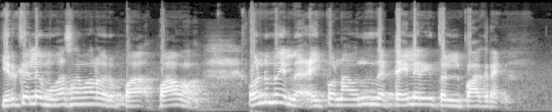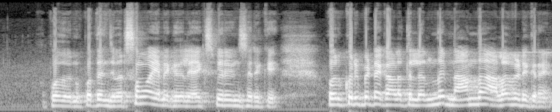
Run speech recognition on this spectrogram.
இருக்கிறதுலே மோசமான ஒரு பா பாவம். ஒன்றுமே இல்லை. இப்போ நான் வந்து இந்த டெய்லரிங் தொழில் பார்க்குறேன் அப்போது முப்பத்தஞ்சு வருஷமாக எனக்கு இதில் எக்ஸ்பீரியன்ஸ் இருக்குது ஒரு குறிப்பிட்ட காலத்துலேருந்து நான் தான் அளவெடுக்கிறேன்.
